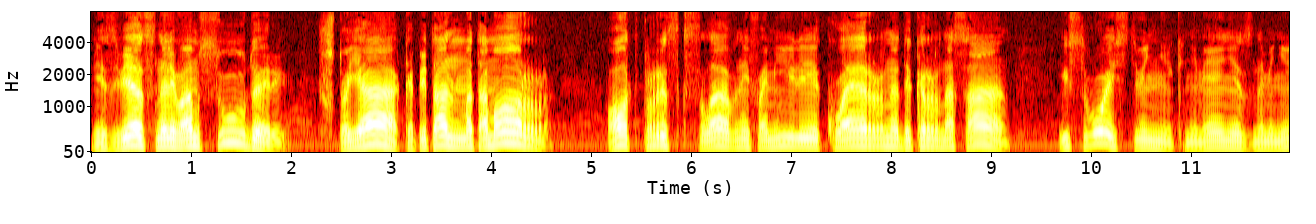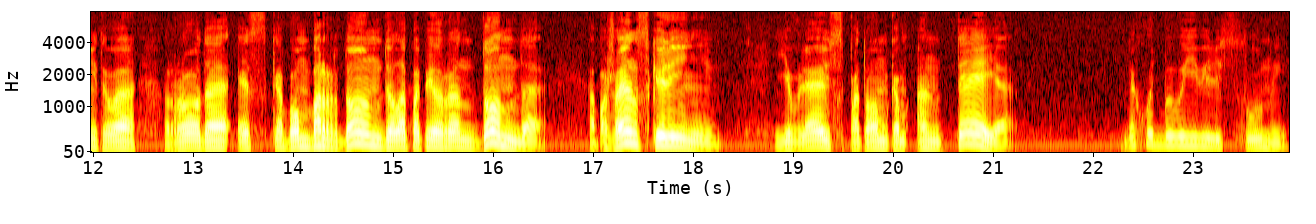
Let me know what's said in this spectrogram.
«Известно ли вам, сударь, что я, капитан Матамор, отпрыск славной фамилии Куэрна де Карнасан и свойственник не менее знаменитого рода Эскобомбардон де ла Паперандонда, а по женской линии являюсь потомком Антея. Да хоть бы вы явились с луны,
